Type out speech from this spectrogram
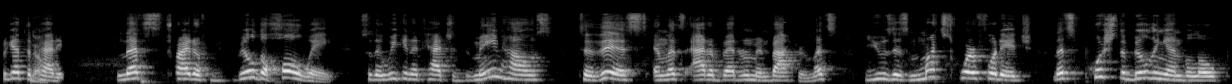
Forget the No. patio. Let's try to build a hallway so that we can attach the main house to this and let's add a bedroom and bathroom. Let's use as much square footage. Let's push the building envelope.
